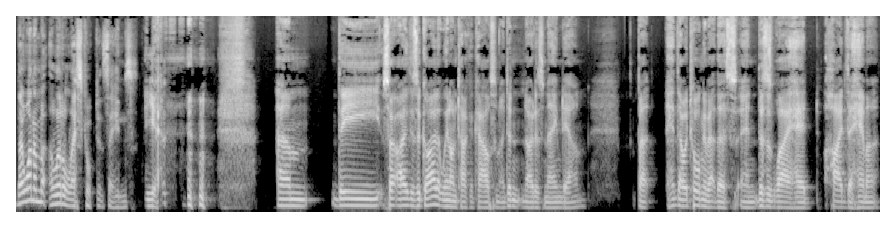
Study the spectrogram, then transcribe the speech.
they want them a little less cooked, it seems. Yeah. um, the so I, there's a guy that went on Tucker Carlson. I didn't note his name down, but they were talking about this, and this is why I had hide the hammer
